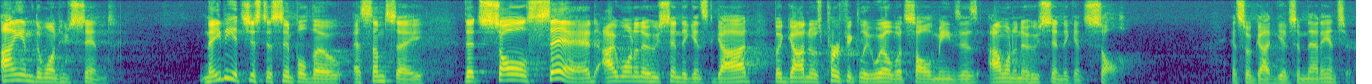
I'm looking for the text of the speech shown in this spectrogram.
I am the one who sinned. Maybe it's just as simple, though, as some say, that Saul said, I want to know who sinned against God, but God knows perfectly well what Saul means is, I want to know who sinned against Saul. And so God gives him that answer.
